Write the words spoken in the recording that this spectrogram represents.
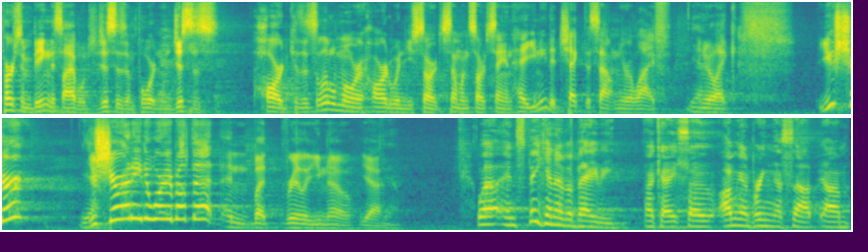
person being discipled is just as important and just as hard because it's a little more hard when you start someone starts saying hey you need to check this out in your life yeah. and you're like you sure You sure I need to worry about that? And but really, you know, yeah. Well, and speaking of a baby, okay, so I'm going to bring this up. Um,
